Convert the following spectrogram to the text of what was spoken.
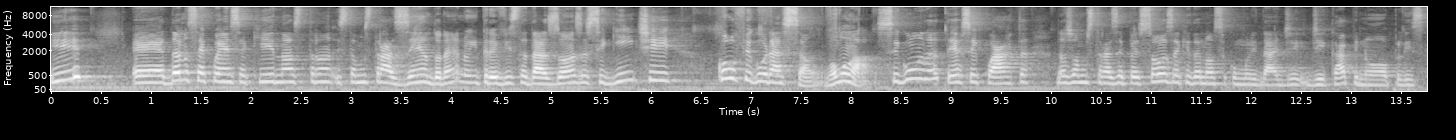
E é, dando sequência aqui, nós tra estamos trazendo, né, no Entrevista das 11, a seguinte configuração. Vamos lá. Segunda, terça e quarta, nós vamos trazer pessoas aqui da nossa comunidade de Capinópolis,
